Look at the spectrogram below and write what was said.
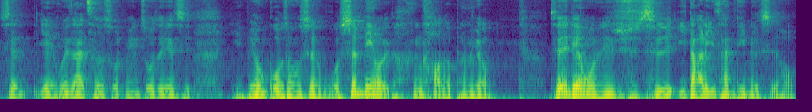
现也会在厕所里面做这件事，也不用国中生，我身边有一个很好的朋友，前几天我们一起去吃意大利餐厅的时候。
